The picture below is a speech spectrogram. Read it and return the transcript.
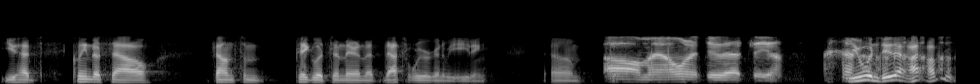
you had cleaned a sow, found some piglets in there, and that that's what we were going to be eating. Um, Oh man, I want to do that to you. you wouldn't do that. I, I'm,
